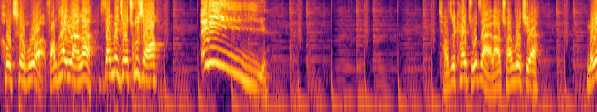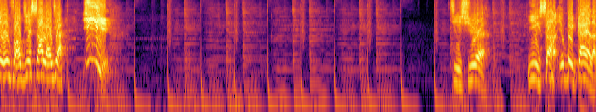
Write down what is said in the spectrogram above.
后撤步，防太远了，三分球出手，哎，乔治开主宰了，传过去，没人防，直接杀篮下，一，继续，硬上又被盖了，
